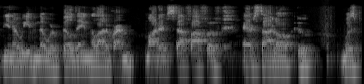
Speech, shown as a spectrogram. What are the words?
you know even though we're building a lot of our modern stuff off of Aristotle who was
